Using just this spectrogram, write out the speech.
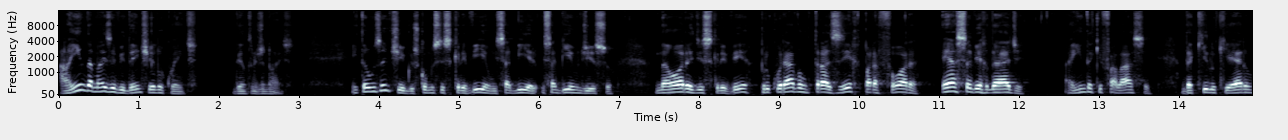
ainda mais evidente e eloquente dentro de nós. Então, os antigos, como se escreviam e sabiam, sabiam disso, na hora de escrever, procuravam trazer para fora essa verdade, ainda que falassem daquilo que eram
